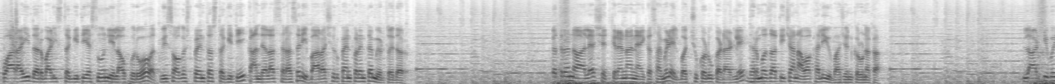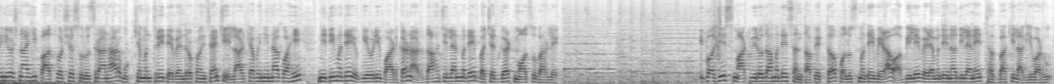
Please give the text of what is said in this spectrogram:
वाराई दरवाढी स्थगिती असून लिलाव पूर्ववत वीस ऑगस्टपर्यंत स्थगिती कांद्याला सरासरी बाराशे रुपयांपर्यंत मिळतोय दर. एकत्र न आल्यास शेतकऱ्यांना न्याय कसा मिळेल? बच्चू कडू कडाडले धर्मजातीच्या नावाखाली विभाजन करू नका. लाडकी बहीण योजना ही पाच वर्ष सुरूच राहणार. मुख्यमंत्री देवेंद्र फडणवीस यांची लाडक्या बहिणींना ग्वाही. निधीमध्ये योग्य वेळी वाढ करणार. दहा जिल्ह्यांमध्ये बचत गट मॉल्स उभारले. डिपॉझिट स्मार्ट विरोधामध्ये संताप व्यक्त. पलूसमध्ये मेळावा. बिले वेळेमध्ये न दिल्याने थकबाकी लागली वाढू.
